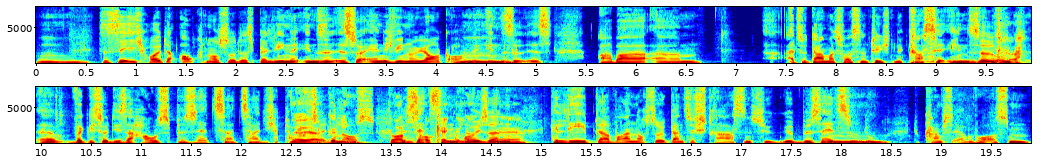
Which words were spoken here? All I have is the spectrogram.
Mhm. Das sehe ich heute auch noch so, dass Berlin eine Insel ist, so ähnlich wie New York auch eine mhm. Insel ist. Aber ähm, also damals war es natürlich eine krasse Insel und äh, wirklich so diese Hausbesetzerzeit. Ich habe da ja, auch ja, so in genau. Hausbesetzten Häusern ja, gelebt. Da waren noch so ganze Straßenzüge besetzt mhm. und du, du kamst irgendwo aus dem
